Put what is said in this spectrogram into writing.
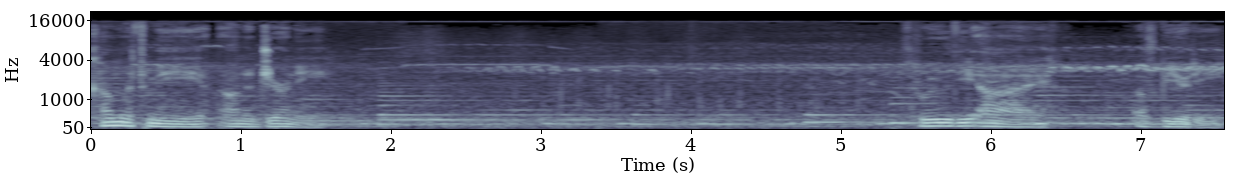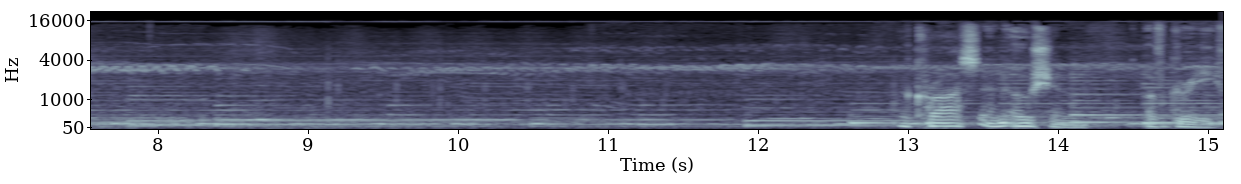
Come with me on a journey through the eye of beauty. Across an ocean of grief.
